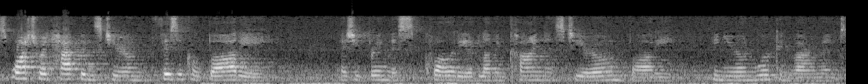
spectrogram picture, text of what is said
Just watch what happens to your own physical body as you bring this quality of loving kindness to your own body in your own work environment.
